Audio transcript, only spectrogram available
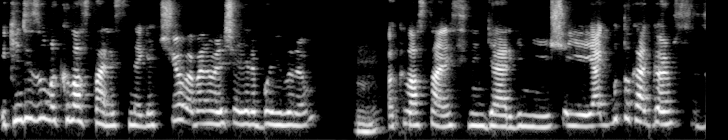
İkinci sezon akıl hastanesine geçiyor ve ben öyle şeylere bayılırım. Hı. Akıl hastanesinin gerginliği, şeyi. Yani mutlaka görmüşsünüz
